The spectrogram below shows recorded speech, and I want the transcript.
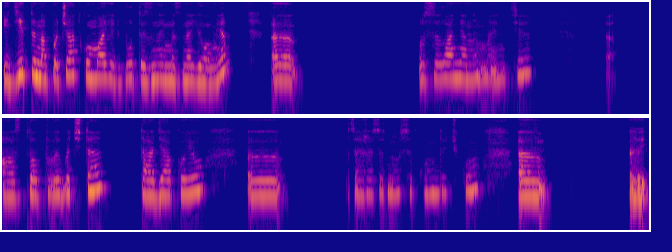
і діти на початку мають бути з ними знайомі. Е, Посилання на менті. Е, А, стоп, вибачте. Так, дякую. Е, Зараз одну секундочку. Е,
